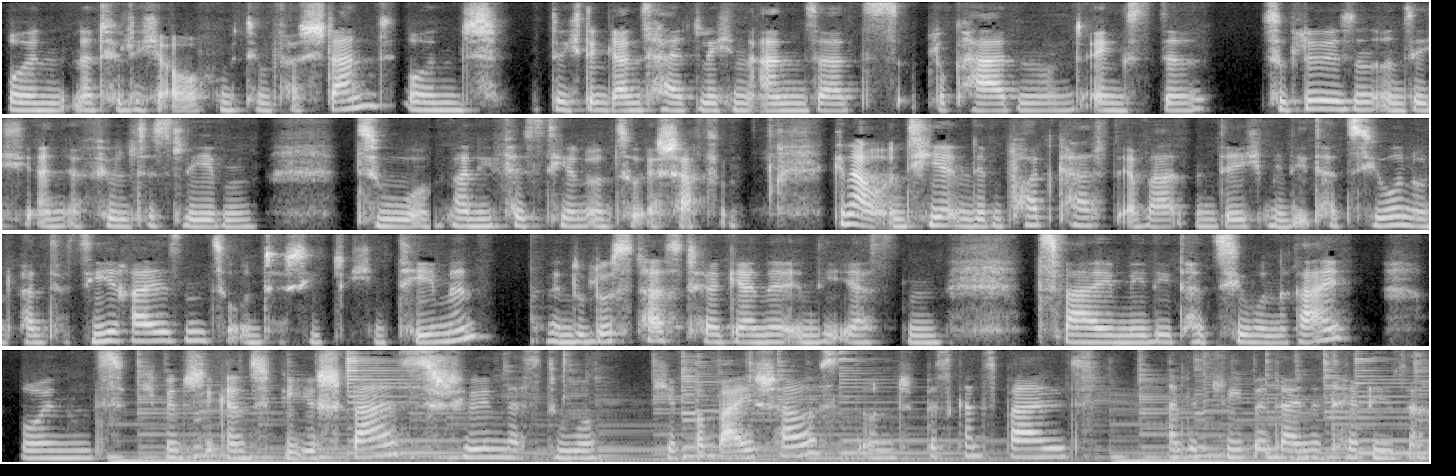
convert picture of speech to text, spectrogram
und natürlich auch mit dem Verstand und durch den ganzheitlichen Ansatz Blockaden und Ängste zu lösen und sich ein erfülltes Leben zu manifestieren und zu erschaffen. Genau, und hier in dem Podcast erwarten dich Meditation und Fantasiereisen zu unterschiedlichen Themen. Wenn du Lust hast, hör gerne in die ersten zwei Meditationen rein. Und ich wünsche dir ganz viel Spaß. Schön, dass du hier vorbeischaust und bis ganz bald. Alles Liebe, deine Theresa.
